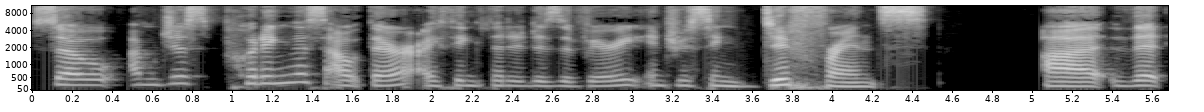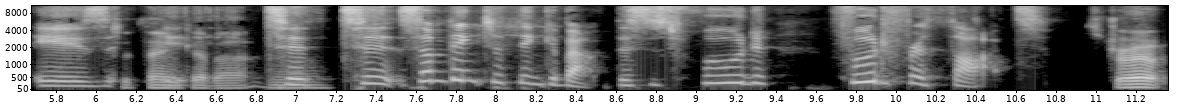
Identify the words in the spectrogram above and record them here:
So I'm just putting this out there. I think that it is a very interesting difference uh, that is to think about. to yeah. to something to think about. This is food food for thought. It's true.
